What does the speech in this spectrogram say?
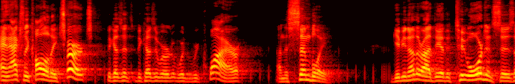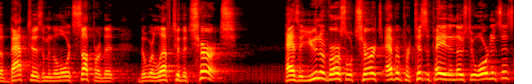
and actually call it a church because, it's, because it would require an assembly. Give you another idea the two ordinances of baptism and the Lord's Supper that, that were left to the church. Has a universal church ever participated in those two ordinances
